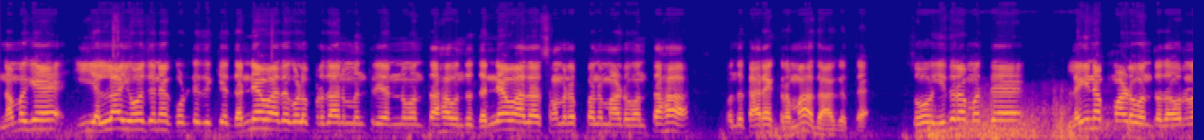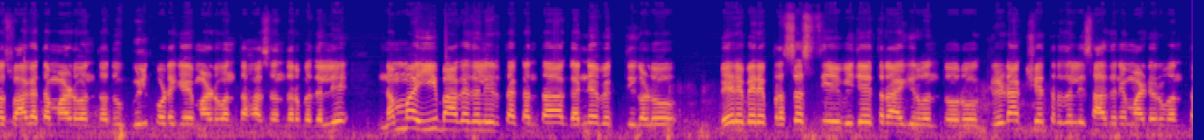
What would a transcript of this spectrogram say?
ನಮಗೆ ಈ ಎಲ್ಲ ಯೋಜನೆ ಕೊಟ್ಟಿದ್ದಕ್ಕೆ ಧನ್ಯವಾದಗಳು ಪ್ರಧಾನಮಂತ್ರಿ ಅನ್ನುವಂತಹ ಒಂದು ಧನ್ಯವಾದ ಸಮರ್ಪಣೆ ಮಾಡುವಂತಹ ಒಂದು ಕಾರ್ಯಕ್ರಮ ಅದಾಗುತ್ತೆ. ಸೊ ಇದರ ಮಧ್ಯೆ ಲೈನ್ ಅಪ್ ಮಾಡುವಂಥದ್ದು, ಅವ್ರನ್ನ ಸ್ವಾಗತ ಮಾಡುವಂಥದ್ದು, ಬೀಳ್ಕೊಡುಗೆ ಮಾಡುವಂತಹ ಸಂದರ್ಭದಲ್ಲಿ ನಮ್ಮ ಈ ಭಾಗದಲ್ಲಿ ಇರ್ತಕ್ಕಂಥ ಗಣ್ಯ ವ್ಯಕ್ತಿಗಳು, ಬೇರೆ ಬೇರೆ ಪ್ರಶಸ್ತಿ ವಿಜೇತರಾಗಿರುವಂಥವ್ರು, ಕ್ರೀಡಾ ಕ್ಷೇತ್ರದಲ್ಲಿ ಸಾಧನೆ ಮಾಡಿರುವಂಥ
